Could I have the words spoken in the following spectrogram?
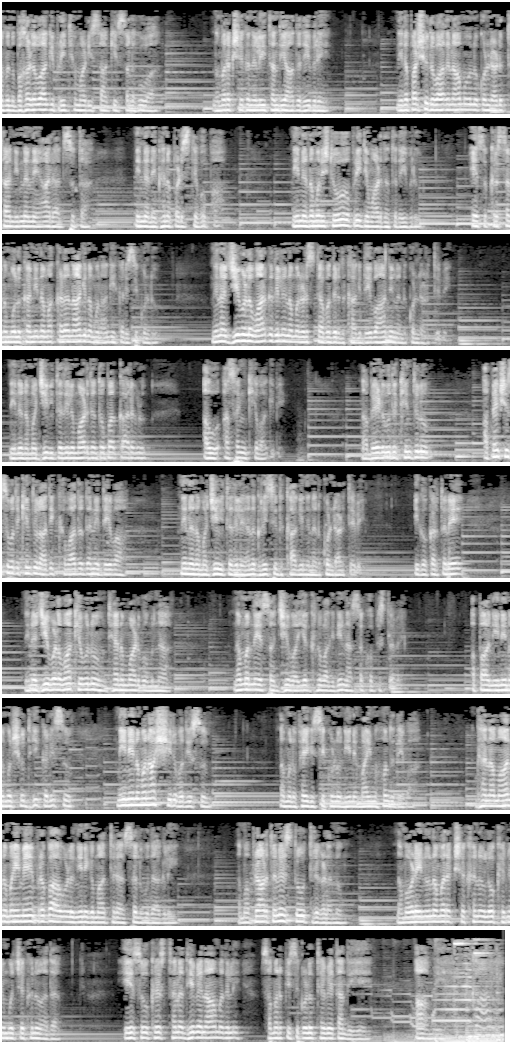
ನಮ್ಮನ್ನು ಬಹಳವಾಗಿ ಪ್ರೀತಿ ಮಾಡಿ ಸಾಕಿ ಸಲಹುವ ನಮ್ಮ ರಕ್ಷಕನಲ್ಲಿ ತಂದೆಯಾದ ದೇವರೇ, ನಿನ್ನ ಪರಿಶುದ್ಧವಾದ ನಾಮವನ್ನು ಕೊಂಡಾಡುತ್ತಾ ನಿನ್ನನ್ನೇ ಆರಾಧಿಸುತ್ತಾ ನಿನ್ನನ್ನೇ ಘನಪಡಿಸುತ್ತೇವಪ್ಪ. ನಿನ್ನ ನಮ್ಮನಿಷ್ಟೋ ಪ್ರೀತಿ ಮಾಡಿದಂಥ ದೇವರು, ಯೇಸು ಕ್ರಿಸ್ತನ ಮೂಲಕ ನಿನ್ನ ಮಕ್ಕಳನ್ನಾಗಿ ನಮ್ಮನ್ನು ಅಂಗೀಕರಿಸಿಕೊಂಡು ನಿನ್ನ ಜೀವಳ ಮಾರ್ಗದಲ್ಲಿ ನಮ್ಮ ನಡೆಸುತ್ತಾ ಬಂದಿರೋದಕ್ಕಾಗಿ ದೇವ ನಿನ್ನನ್ನು ಕೊಂಡಾಡುತ್ತೇವೆ. ನಿನ್ನ ನಮ್ಮ ಜೀವಿತದಲ್ಲಿ ಮಾಡಿದಂಥ ಉಪಕಾರಗಳು ಅವು ಅಸಂಖ್ಯವಾಗಿವೆ. ನಾ ಬೇಡುವುದಕ್ಕಿಂತಲೂ ಅಪೇಕ್ಷಿಸುವುದಕ್ಕಿಂತಲೂ ಅಧಿಕವಾದದನ್ನೇ ದೇವ, ನಿನ್ನ ನಮ್ಮ ಜೀವಿತದಲ್ಲಿ ಅನುಗ್ರಹಿಸಿದ್ದಕ್ಕಾಗಿ ನಿನ್ನನ್ನು ಕೊಂಡಾಡುತ್ತೇವೆ ಈಗ ಕರ್ತನೆ, ನಿನ್ನ ಜೀವಳ ವಾಕ್ಯವನ್ನು ಧ್ಯಾನ ಮಾಡುವ ಮುನ್ನ ನಮ್ಮನ್ನೇ ಸಜೀವ ಯಜ್ಞವಾಗಿ ನಿನ್ನ ಸಕೋಪಿಸುತ್ತೇವೆ ಅಪ್ಪ, ನೀನೇ ನಮ್ಮನ್ನು ಶುದ್ಧೀಕರಿಸು, ನೀನೇ ನಮ್ಮನ್ನು ಆಶೀರ್ವದಿಸು. ನಮ್ಮನ್ನು ಉಪಯೋಗಿಸಿಕೊಂಡು ನೀನೇ ಮಹಿಮೆ ಹೊಂದು ದೇವ. ಘನ ಮಾನ ಮಹಿಮೆ, ಪ್ರಭಾವಗಳು ನಿನಗೆ ಮಾತ್ರ ಸಲ್ಲುವುದಾಗಲಿ. ನಮ್ಮ ಪ್ರಾರ್ಥನೆ ಸ್ತೋತ್ರಗಳನ್ನು ನಮ್ಮ ಒಡೆಯನು ನಮ್ಮ ರಕ್ಷಕನು ಲೋಕ ವಿಮೋಚಕನೂ ಆದ ಯೇಸು ಕ್ರಿಸ್ತನ ದಿವ್ಯ ನಾಮದಲ್ಲಿ ಸಮರ್ಪಿಸಿಕೊಳ್ಳುತ್ತೇವೆ ತಂದೆಯೇ. ಆಮೇಲೆ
